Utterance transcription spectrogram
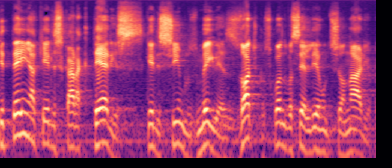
que tem aqueles caracteres, aqueles símbolos meio exóticos, quando você lê um dicionário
